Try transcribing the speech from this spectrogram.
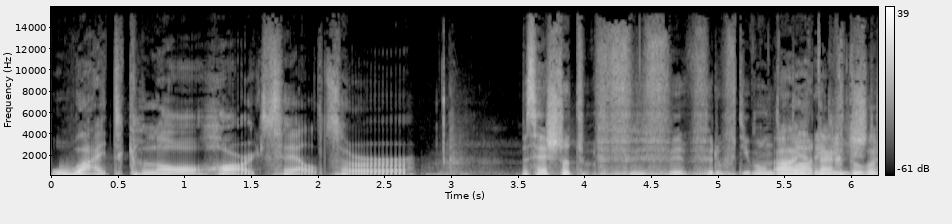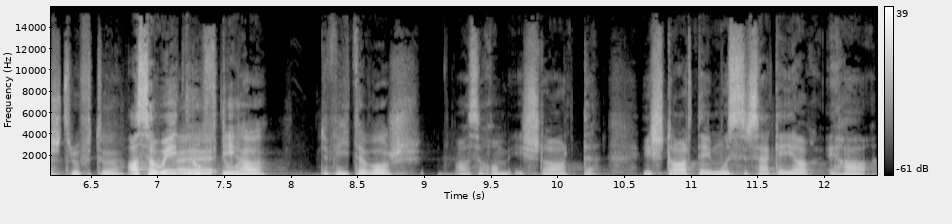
White Claw Hard Seltzer. Was hast du für, für, für auf die Ah, wunderbare ich dachte, Liste? du willst drauf tun. Also, ich drauf Äh, tun? ich habe... Wie du willst. Also komm, ich starte. Ich starte, ich muss dir sagen, ja, ich habe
